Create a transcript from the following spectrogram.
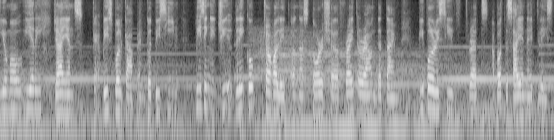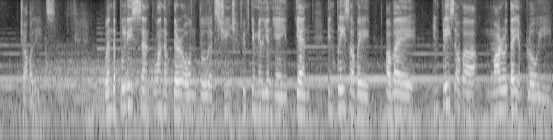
Yumo-iri Giants baseball cap and could be seen placing a G- Glico chocolate on a store shelf right around the time people received threats about the cyanide-laced chocolates. When the police sent one of their own to exchange 50 million yen, yen in place of a of a in place of a Marudai employee,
